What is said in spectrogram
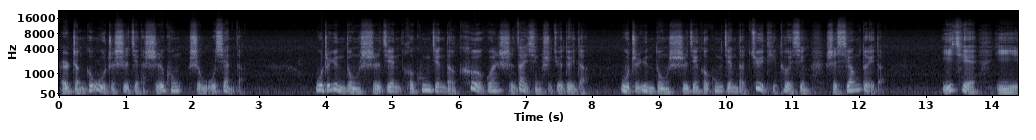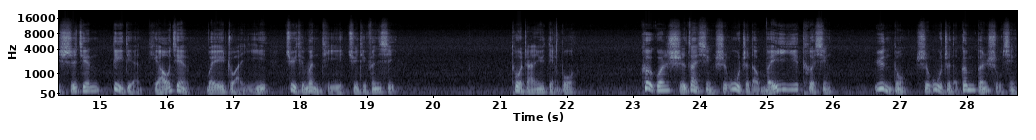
而整个物质世界的时空是无限的。物质运动时间和空间的客观实在性是绝对的，物质运动时间和空间的具体特性是相对的。一切以时间、地点、条件为转移，具体问题具体分析。拓展与点拨：客观实在性是物质的唯一特性，运动是物质的根本属性，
